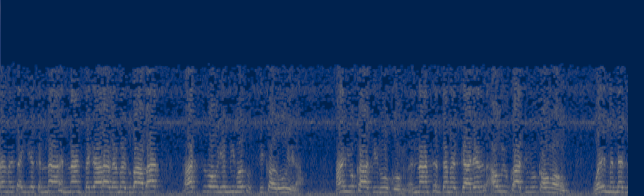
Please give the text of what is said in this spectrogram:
ለመጠየቅና እናንተ ጋር ለመግባባት አስበው የሚመጡት ሲቀሩ ይላል። አን ዩቃቲሉኩም እናንተን ተመጋደል። አው ዩቃቲሉ ቀውመሁም ወይም እነዛ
